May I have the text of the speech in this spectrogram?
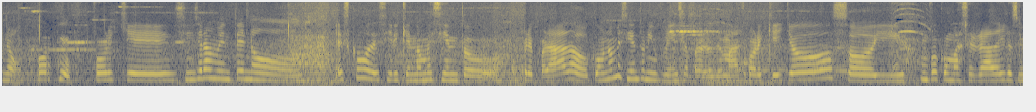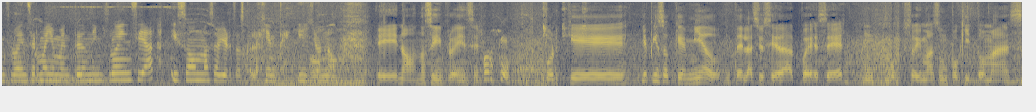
No, ¿Por qué? porque sinceramente no es como decir que no me siento preparada o como no me siento una influencia para los demás porque yo soy un poco más cerrada y los influencers mayormente dan influencia y son más abiertos con la gente y yo no Eh, no, no soy influencer. ¿Por qué? Porque yo pienso que miedo de la sociedad puede ser. Soy más un poquito más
